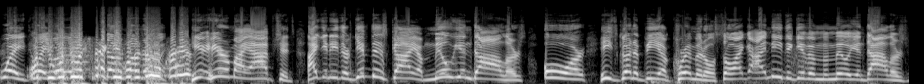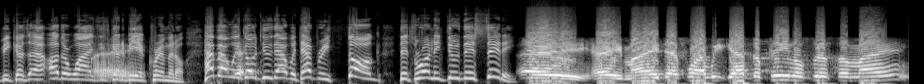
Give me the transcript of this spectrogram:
Wait, What wait, you- wait, what you expect no, people no, to do. Chris? Here, here are my options. I can either give this guy a million dollars or he's going to be a criminal. So I, I need to give him a million dollars because uh, otherwise he's going to be a criminal. How about we go do that with every thug that's running through this city? Hey, hey, man, that's why we got the penal system, man.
